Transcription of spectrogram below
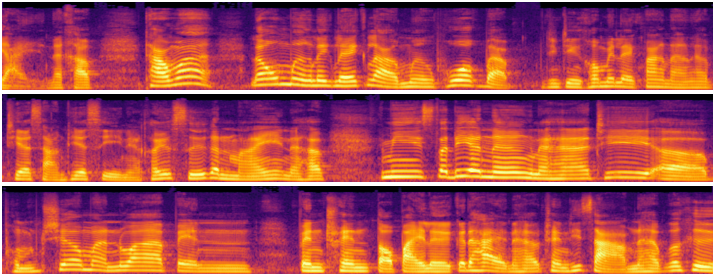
หญ่ ๆ นะครับ ถามว่าแล้วเมืองเล็กๆล่ะเมืองพวกแบบจริงๆเขาไม่เล็กมากนะครับ tier สาม tier สี่เนี่ยเขาจะซื้อกันไหมนะครับ มีสต u d ดี้หนึ่งนะฮะที่ผมเชื่อมั่นว่าเป็นเป็นเทรนด์ต่อไปเลยก็ได้นะครับเทรนด์ที่3นะครับก็คือ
